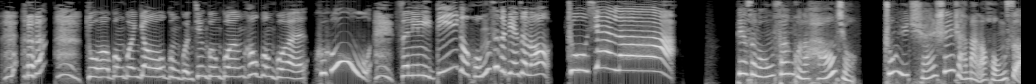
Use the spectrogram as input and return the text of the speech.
左滚滚，右滚滚，前滚滚，后滚滚，呼呼！森林里第一个红色的变色龙出现了！变色龙翻滚了好久，终于全身染满了红色。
